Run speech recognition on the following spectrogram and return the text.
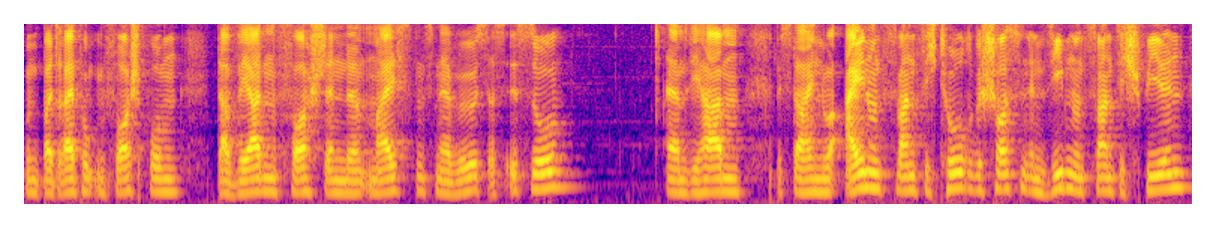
Und bei drei Punkten Vorsprung, da werden Vorstände meistens nervös. Das ist so. Ähm, sie haben bis dahin nur 21 Tore geschossen in 27 Spielen.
